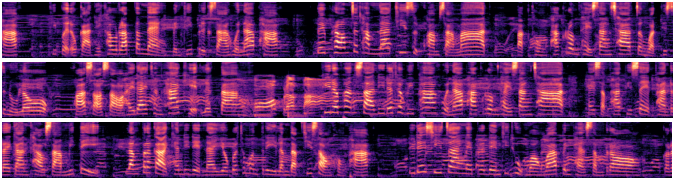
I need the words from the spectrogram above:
พัก ที่เปิดโอกาสให้เข้ารับตำแหน่งเป็นที่ปรึกษาหัวหน้าพัก โดยพร้อมจะทำหน้าที่สุดความสามารถ ปักธงพักรวมไทยสร้างชาติจังหวัดพิษณุโลก คว้าสอสอให้ได้ทั้ง 5 เขตเลือกตั้งพีรพันธ์สาลีรัฐวิภาคหัวหน้าพักรวมไทยสร้างชาติ ให้สัมภาษณ์พิเศษผ่านรายการข่าวสามมิติ หลังประกาศแคนดิเดตนายกรัฐมนตรีลำดับที่ 2 ของพัก โดยได้ชี้แจงในประเด็นที่ถูกมองว่าเป็นแผนสำรอง กร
